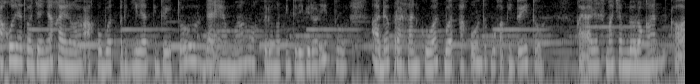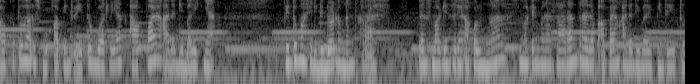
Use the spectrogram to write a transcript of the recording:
Aku lihat wajahnya kayak nolak aku buat pergi lihat pintu itu, dan emang waktu denger pintu digedor itu, ada perasaan kuat buat aku untuk buka pintu itu. Kayak ada semacam dorongan kalau aku tuh harus buka pintu itu buat lihat apa yang ada di baliknya. Pintu masih digedor dengan keras, dan semakin sering aku dengar, semakin penasaran terhadap apa yang ada di balik pintu itu.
